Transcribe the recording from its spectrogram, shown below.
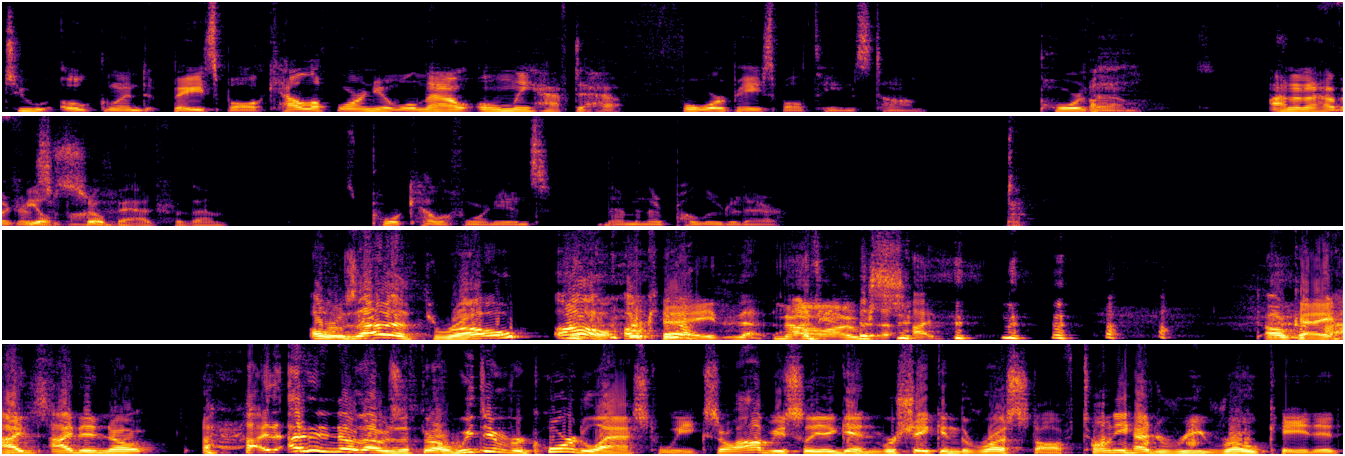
to Oakland baseball. California will now only have to have four baseball teams. Tom, poor them. I don't know how they're going to Feels survive. so bad for them. It's poor Californians, them and their polluted air. Oh, was that a throw? Oh, okay. That- No, I was. I- okay, I, I didn't know. I, I didn't know that was a throw. We didn't record last week, so obviously, again, we're shaking the rust off. Tony had relocated.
